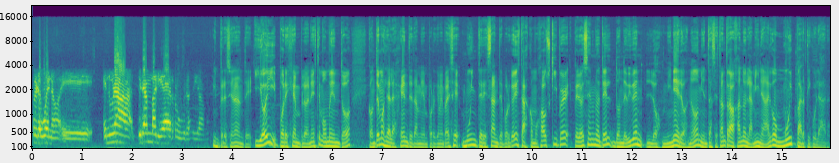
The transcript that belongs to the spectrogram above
pero bueno, eh, en una gran variedad de rubros, digamos. Impresionante. Y hoy, por ejemplo, en este momento, contémosle a la gente también, porque me parece muy interesante, porque hoy estás como housekeeper, pero es en un hotel donde viven los mineros, ¿no? Mientras están trabajando en la mina, algo muy particular.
